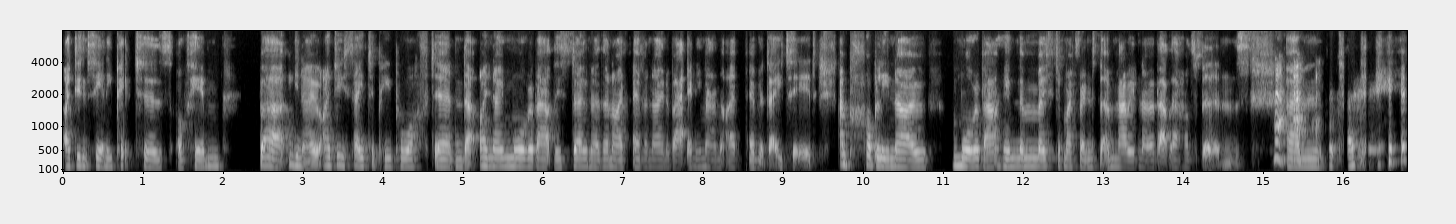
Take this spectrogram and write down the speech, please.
I didn't see any pictures of him, but you know, I do say to people often that I know more about this donor than I've ever known about any man that I've ever dated, and probably know more about him than most of my friends that are married know about their husbands, um, which, I,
